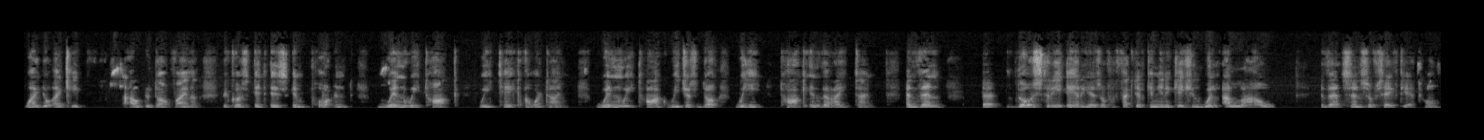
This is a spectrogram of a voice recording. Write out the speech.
Why do I keep how to talk final? Because it is important when we talk, we take our time when we talk, we just don't, we talk in the right time. And then uh, those three areas of effective communication will allow that sense of safety at home.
